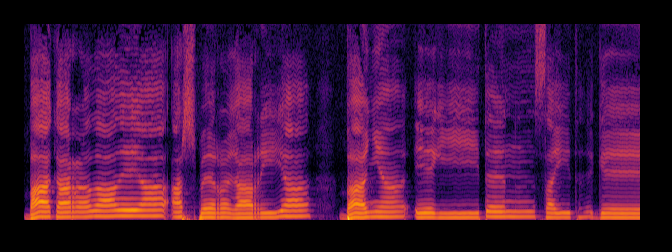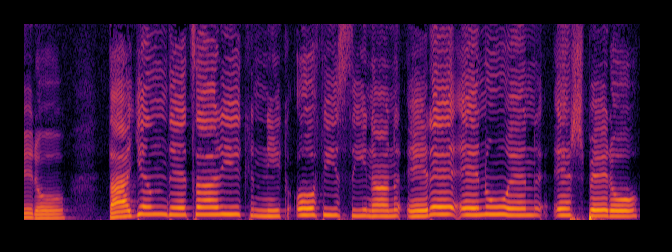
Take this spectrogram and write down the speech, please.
bakardadea aspergarria, baina egiten zait gero. Ta jendetzarik nik ofizinan ere enuen espero,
